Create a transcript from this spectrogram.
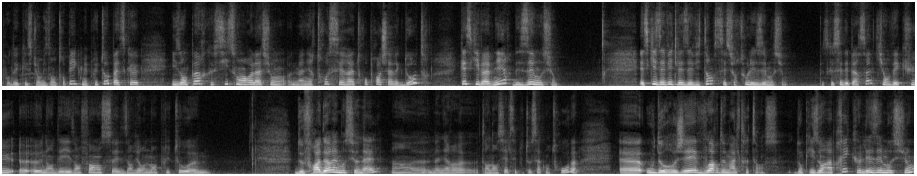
pour, des questions misanthropiques, mais plutôt parce qu'ils ont peur que s'ils sont en relation de manière trop serrée, trop proche avec d'autres, qu'est-ce qui va venir? Des émotions. Et ce qu'ils évitent les évitants, c'est surtout les émotions. Parce que c'est des personnes qui ont vécu, euh, eux, dans des enfances et des environnements plutôt euh, de froideur émotionnelle. Hein, euh, de manière tendancielle, c'est plutôt ça qu'on trouve. Euh, ou de rejet, voire de maltraitance. Donc ils ont appris que les émotions,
